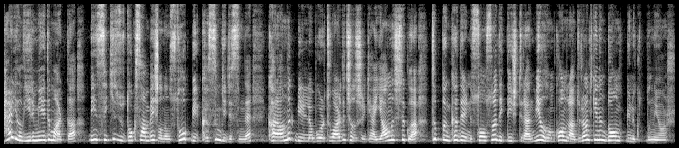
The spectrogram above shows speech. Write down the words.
Her yıl 27 Mart'ta 1895 yılının soğuk bir Kasım gecesinde karanlık bir laboratuvarda çalışırken yanlışlıkla tıbbın kaderini sonsuza dek değiştiren Wilhelm Konrad Röntgen'in doğum günü kutlanıyor.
